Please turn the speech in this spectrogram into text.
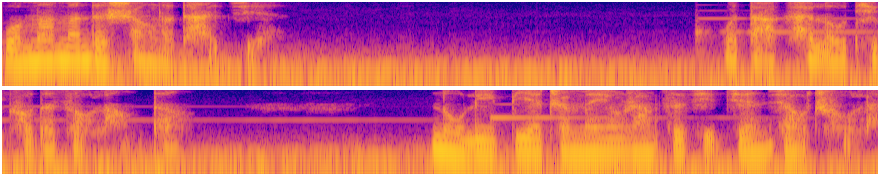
我慢慢的上了台阶。我打开楼梯口的走廊灯，努力憋着没有让自己尖叫出来。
